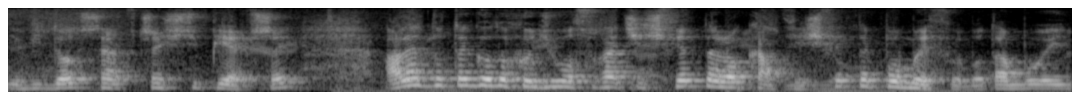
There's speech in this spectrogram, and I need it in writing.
widoczne jak w części pierwszej. Ale do tego dochodziło, słuchajcie, świetne lokacje, świetne pomysły, bo tam były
